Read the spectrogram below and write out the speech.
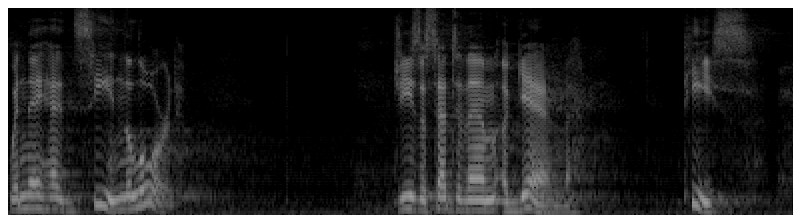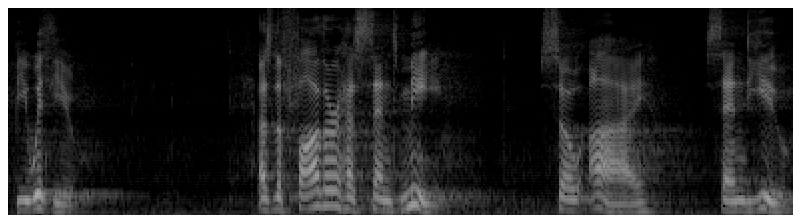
when they had seen the Lord. Jesus said to them again, Peace be with you. As the Father has sent me, so I send you.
